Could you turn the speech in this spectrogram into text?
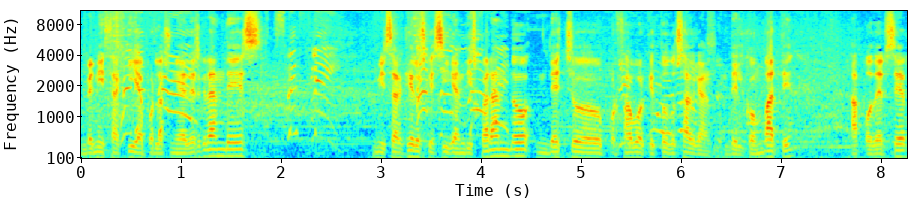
venid aquí a por las unidades grandes. Mis arqueros que sigan disparando. De hecho, por favor, que todos salgan del combate. A poder ser.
